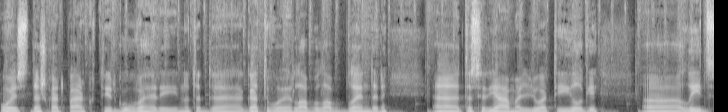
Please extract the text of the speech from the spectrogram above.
ko es dažkārt pērku tirgū, vai arī nu, tad, uh, gatavoju ar labu, labu blenderi. Uh, tas ir jāmaļ ļoti ilgi. Uh, līdz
